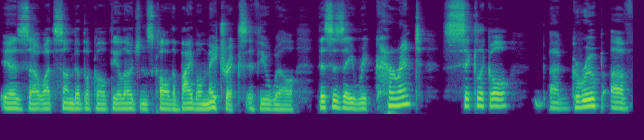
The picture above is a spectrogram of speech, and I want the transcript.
is uh, what some biblical theologians call the Bible matrix, if you will. This is a recurrent, cyclical uh, group of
